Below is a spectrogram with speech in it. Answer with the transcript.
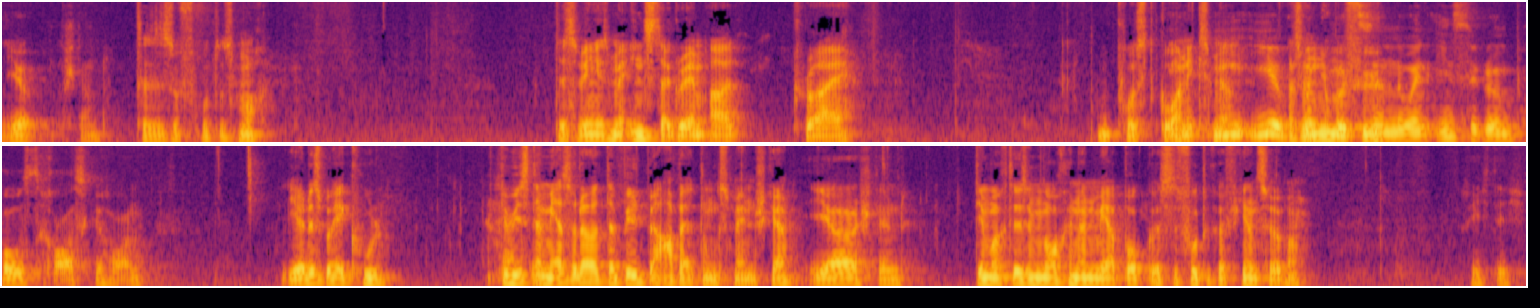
Ja, stimmt. dass ich so Fotos mache. Deswegen ist mein Instagram auch dry. Ich post gar nichts mehr. Ich, ich habe also vor kurzem einen Instagram-Post rausgehauen. Ja, das war eh cool. Du bist ja mehr so der, der Bildbearbeitungsmensch, gell? Ja, stimmt. Dir macht das im Nachhinein mehr Bock als das Fotografieren selber. Richtig.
